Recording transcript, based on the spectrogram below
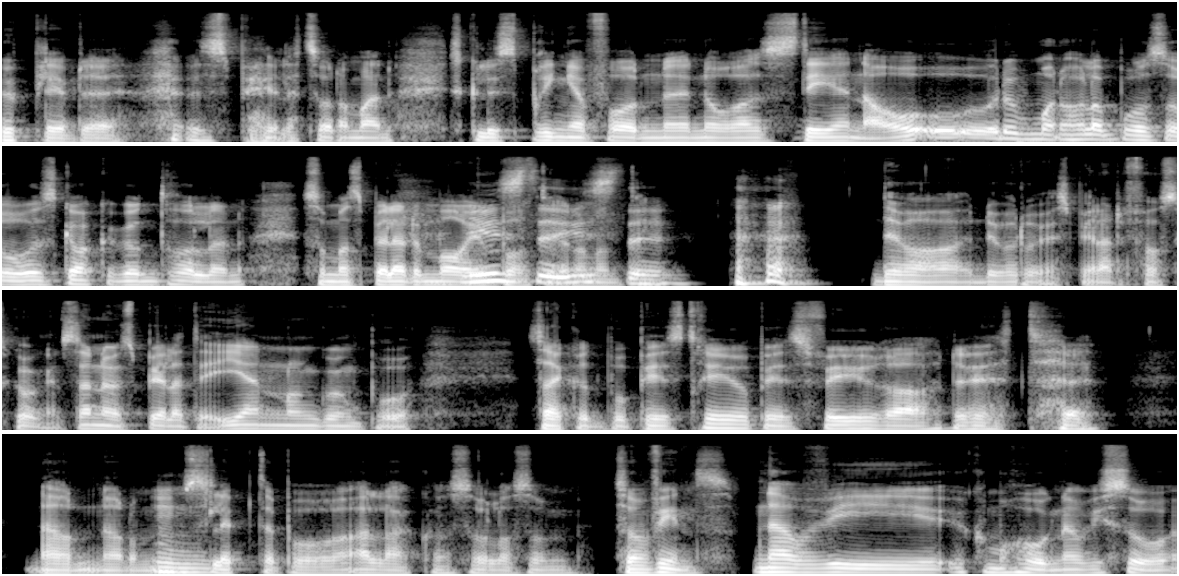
upplevde spelet så när man skulle springa från några stenar och, och då man hålla på så och skaka kontrollen som man spelade Mario just Party det, eller någonting. det. Det var, det var då jag spelade första gången. Sen har jag spelat det igen någon gång på säkert på PS3 och PS4. Du vet, när, när de Mm. släppte på alla konsoler som, som finns. När vi, jag kommer ihåg när vi såg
